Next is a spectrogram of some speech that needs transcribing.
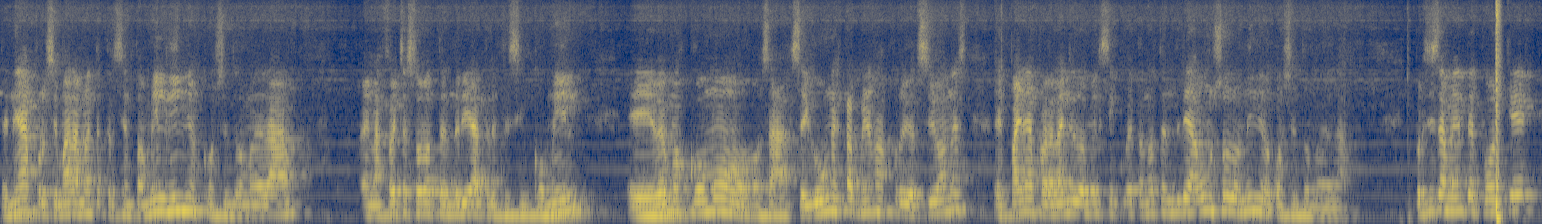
tenía aproximadamente 300 mil niños con síndrome de Down. En la fecha solo tendría 35 mil. Eh, vemos cómo, o sea, según estas mismas proyecciones, España para el año 2050 no tendría un solo niño con síndrome de Down. Precisamente porque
